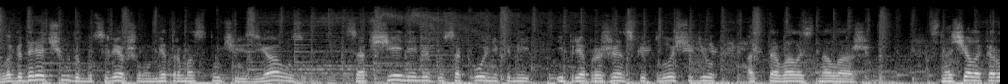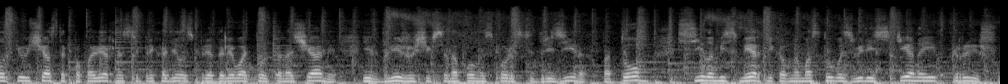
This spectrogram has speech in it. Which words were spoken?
Благодаря чудом уцелевшему метромосту через Яузу, сообщение между Сокольниками и Преображенской площадью оставалось налаженным. Сначала короткий участок по поверхности приходилось преодолевать только ночами и в движущихся на полной скорости дрезинах. Потом силами смертников на мосту возвели стены и крышу.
